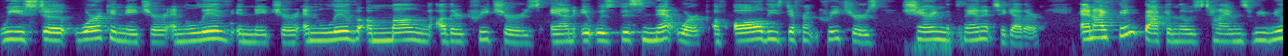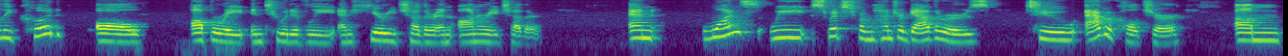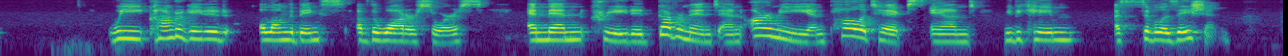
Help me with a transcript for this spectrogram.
we used to work in nature and live in nature and live among other creatures. And it was this network of all these different creatures sharing the planet together. And i think back in those times we really could all operate intuitively and hear each other and honor each other. And once we switched from hunter gatherers to agriculture um, we congregated along the banks of the water source and then created government and army and politics and we became a civilization.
